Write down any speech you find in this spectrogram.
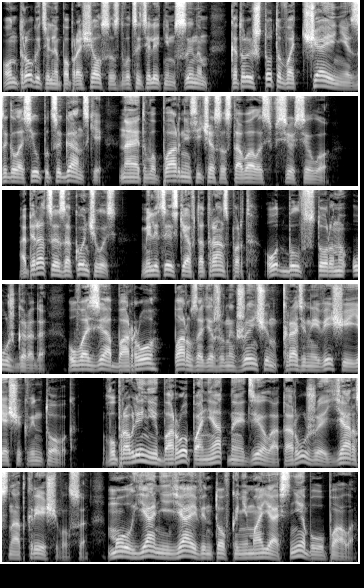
Он трогательно попрощался с двадцатилетним сыном, который что-то в отчаянии заголосил по-цыгански. На этого парня сейчас оставалось все село. Операция закончилась. Милицейский автотранспорт отбыл в сторону Ужгорода, увозя Баро, пару задержанных женщин, краденые вещи и ящик винтовок. В управлении Баро, понятное дело, от оружия яростно открещивался. Мол, я не я и винтовка не моя, с неба упала.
